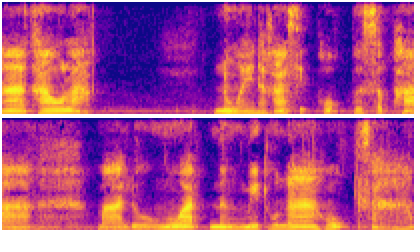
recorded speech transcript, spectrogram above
ห้าเข้าหลัก หน่วยนะคะ 16 พฤษภา มาดูงวด 1 มิถุนาหกสาม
